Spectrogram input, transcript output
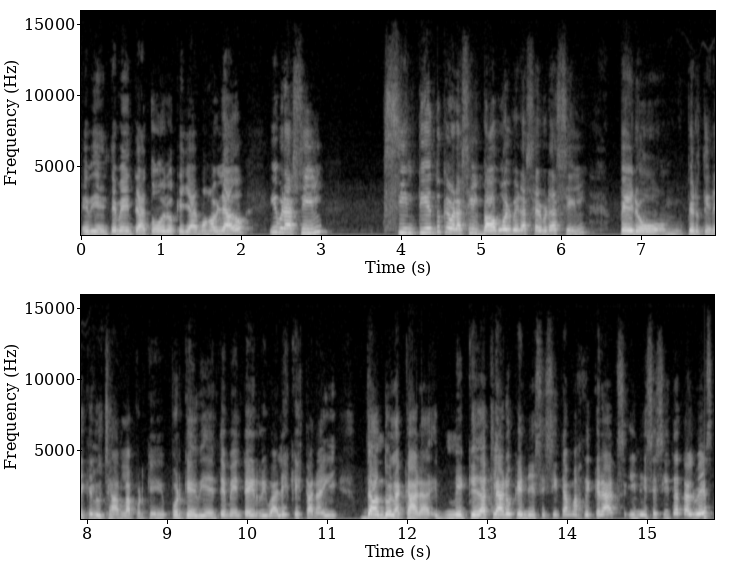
evidentemente, a todo lo que ya hemos hablado. Y Brasil, sintiendo que Brasil va a volver a ser Brasil, pero, pero tiene que lucharla porque, porque evidentemente hay rivales que están ahí dando la cara. Me queda claro que necesita más de cracks y necesita tal vez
